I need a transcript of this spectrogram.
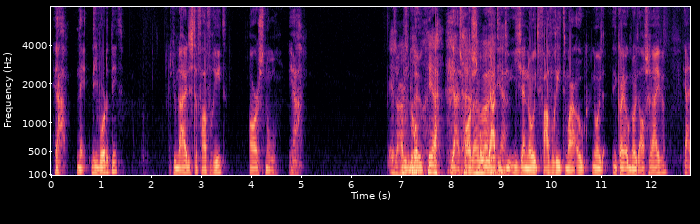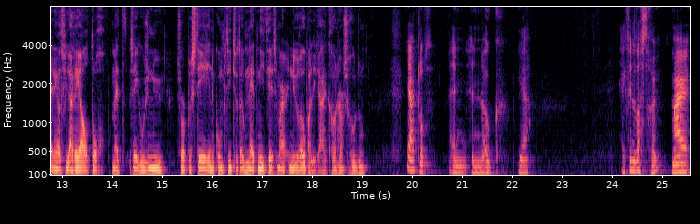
Ja, nee, die wordt het niet. United is de favoriet. Arsenal, ja. Is Arsenal, leuk. ja. Ja, is Arsenal, ja, die, die zijn nooit favoriet, maar ook nooit, die kan je ook nooit afschrijven. Ja, ik denk dat Villarreal toch met, zeker hoe ze nu soort presteren in de competitie, wat ook net niet is, maar in de Europa League eigenlijk gewoon hartstikke goed doen. Ja, klopt. En, en ook, ja. Ja ik vind het lastiger. Maar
